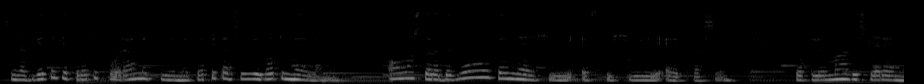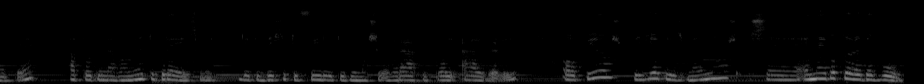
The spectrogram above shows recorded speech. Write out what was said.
συναντιέται για πρώτη φορά με τη μετέπειτα σύζυγό του Μέλανη. Όμως το ραντεβού δεν έχει ευτυχή έκβαση. Το κλίμα δυσχεραίνεται από την αγωνία του Smith για την τύχη του φίλου του δημοσιογράφου Paul Ivory, ο οποίος πήγε οπλισμένος σε ένα ύποπτο ραντεβού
